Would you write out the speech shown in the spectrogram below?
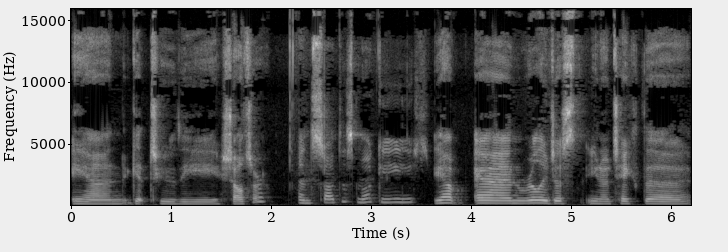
and get to the shelter. And start the Smokies. Yep, and really just you know take the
